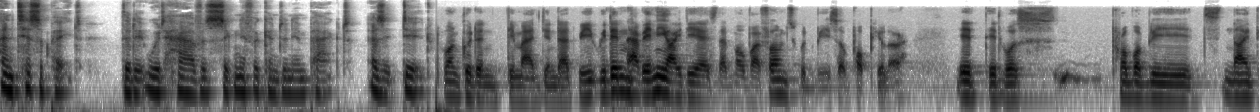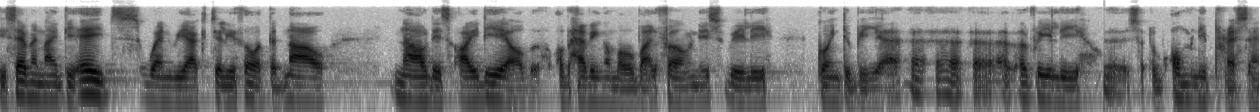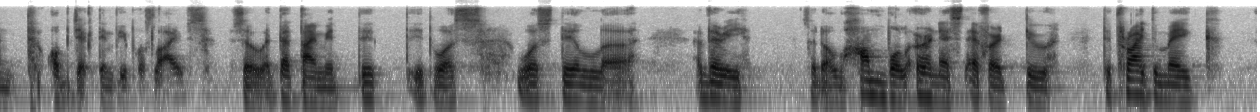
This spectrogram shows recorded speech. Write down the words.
anticipate that it would have as significant an impact as it did. One couldn't imagine that. We, we didn't have any ideas that mobile phones would be so popular. It, it was probably 97, 98 when we actually thought that now, now this idea of, of having a mobile phone is really going to be a, a, a, a really uh, sort of omnipresent object in people's lives. So at that time, it, it, it was was still uh, a very sort of humble, earnest effort to to try to make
